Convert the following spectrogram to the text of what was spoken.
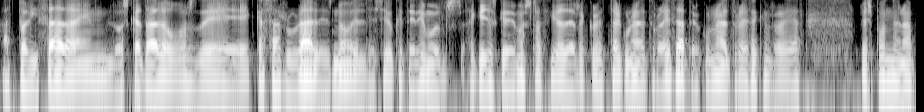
actualizada en los catálogos de casas rurales, ¿no? el deseo que tenemos aquellos que vemos la ciudad de reconectar con la naturaleza, pero con una naturaleza que en realidad responde a una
